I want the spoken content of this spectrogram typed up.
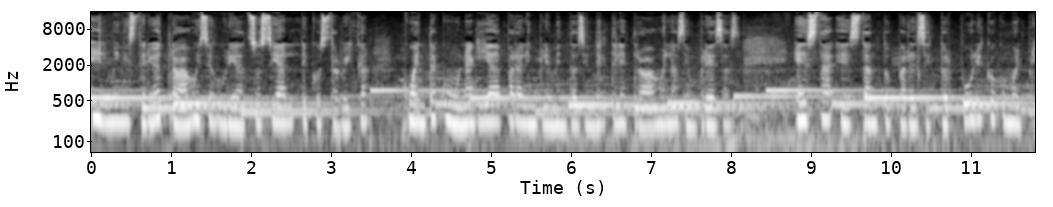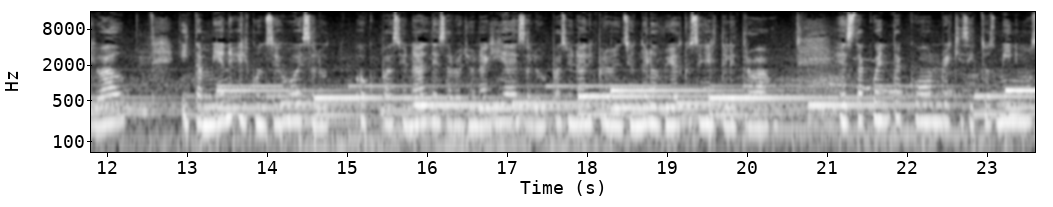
El Ministerio de Trabajo y Seguridad Social de Costa Rica cuenta con una guía para la implementación del teletrabajo en las empresas. Esta es tanto para el sector público como el privado y también el Consejo de Salud Ocupacional desarrolló una guía de salud ocupacional y prevención de los riesgos en el teletrabajo. Esta cuenta con requisitos mínimos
